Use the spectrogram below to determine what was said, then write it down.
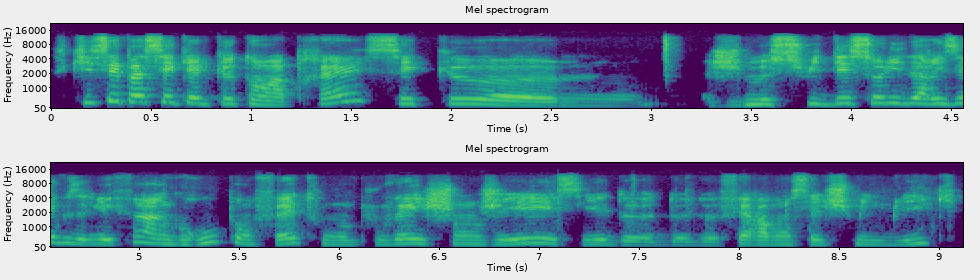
Ce qui s'est passé quelques temps après, c'est que euh, je me suis désolidarisée. Vous aviez fait un groupe en fait où on pouvait échanger, essayer de, faire avancer le schmilblick.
